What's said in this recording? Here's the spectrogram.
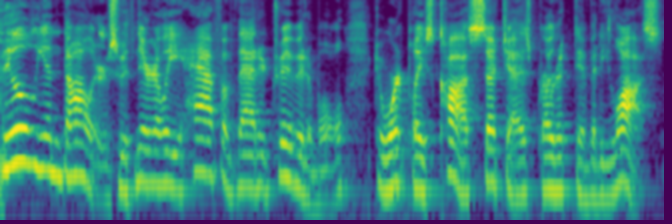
billion, with nearly half of that attributable to workplace costs such as productivity loss.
